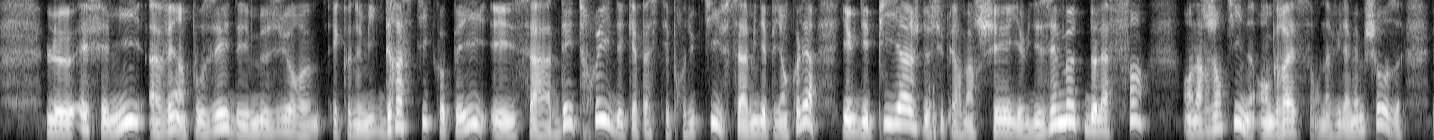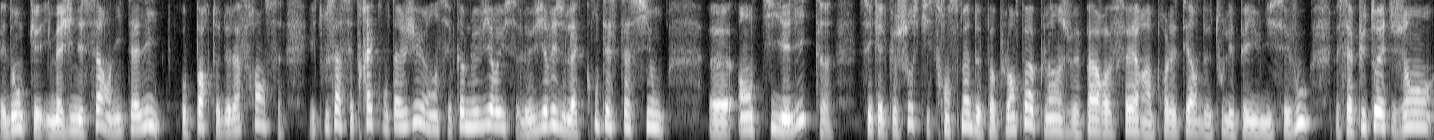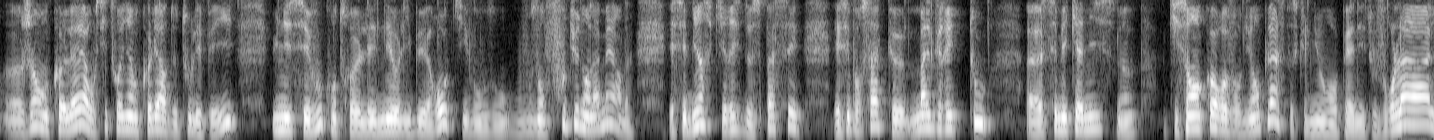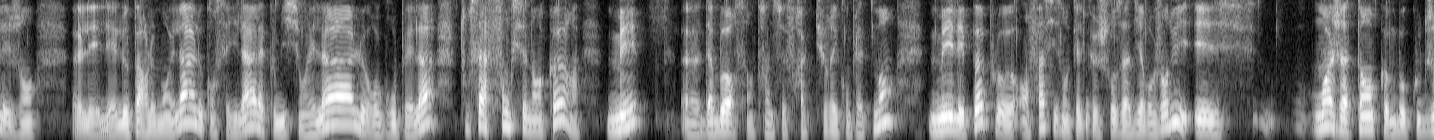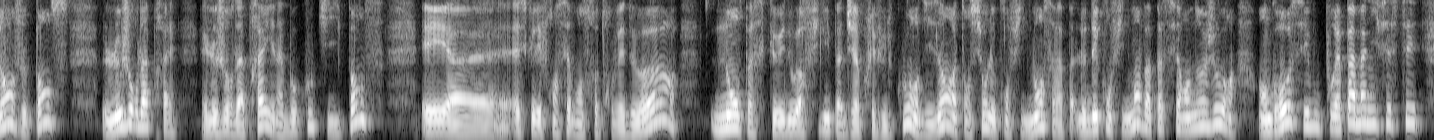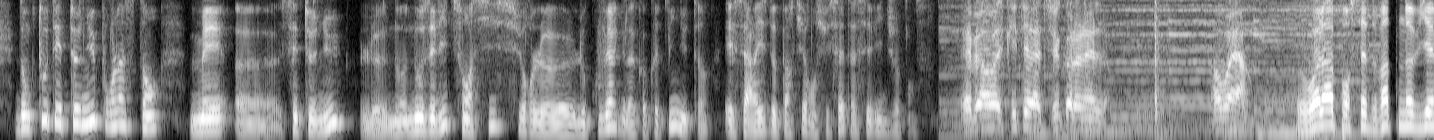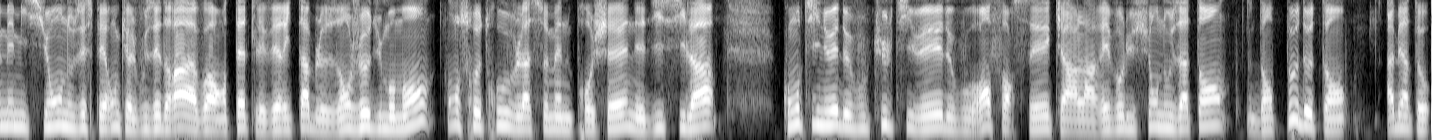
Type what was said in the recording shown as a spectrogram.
le FMI avait imposé des mesures économiques drastiques au pays et ça a détruit des capacités productives, ça a mis des pays en colère. Il y a eu des pillages de supermarchés, il y a eu des émeutes de la faim en Argentine, en Grèce, on a vu la même chose. Et donc, imaginez ça en Italie, aux portes de la France. Et tout ça, c'est très contagieux, hein. c'est comme le virus. Le virus de la contestation euh, anti-élite, c'est quelque chose qui se transmet de peuple en peuple. Hein. Je ne vais pas refaire un prolétaire de tous les pays, unissez-vous, mais ça va plutôt être gens, euh, gens en colère ou citoyens en colère de tous les pays, unissez-vous contre les néolibéraux qui vous, vous ont foutu dans la merde. Et c'est bien ce qui risque de se passer. Et c'est pour ça que malgré tout, euh, ces mécanismes qui sont encore aujourd'hui en place, parce que l'Union européenne est toujours là, les gens, le Parlement est là, le Conseil est là, la Commission est là, l'Eurogroupe est là, tout ça fonctionne encore, mais euh, d'abord, c'est en train de se fracturer complètement, mais les peuples en face, ils ont quelque chose à dire aujourd'hui. Moi, j'attends, comme beaucoup de gens, je pense, le jour d'après. Et le jour d'après, il y en a beaucoup qui y pensent. Et euh, est-ce que les Français vont se retrouver dehors? Non, parce que Édouard Philippe a déjà prévu le coup en disant attention, le confinement, ça va pas, le déconfinement va pas se faire en un jour. En gros, c'est vous pourrez pas manifester. Donc tout est tenu pour l'instant, mais euh, c'est tenu. nos, élites sont assises sur le, couvercle de la cocotte minute, hein. et ça risque de partir en sucette assez vite, je pense. Eh bien, on va se quitter là-dessus, colonel. Au revoir. Voilà pour cette 29e émission. Nous espérons qu'elle vous aidera à avoir en tête les véritables enjeux du moment. On se retrouve la semaine prochaine et d'ici là, continuez de vous cultiver, de vous renforcer car la révolution nous attend dans peu de temps. À bientôt.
